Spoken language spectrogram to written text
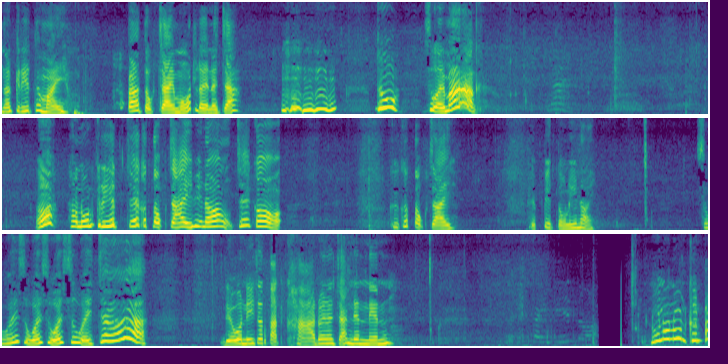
แล้วกรีดทำไม ป้าตกใจหมดเลยนะจ๊ะ ดู สวยมาก เออทางนู้นกรีดเจ๊ก็ตกใจพี่น้อง เจ๊ก็ คือก็ตกใจ เดี๋ยวปิดตรงนี้หน่อย สวยสวยสวยสวยจ้า เดี๋ยววันนี้จะตัดขาด้วยนะจ๊ะเน้นเน้นนู่นนู่นขึ้นไป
